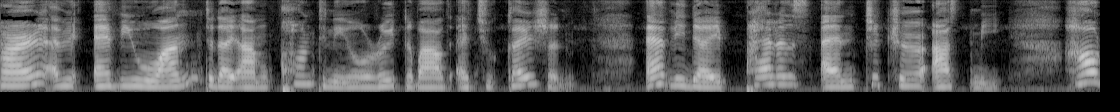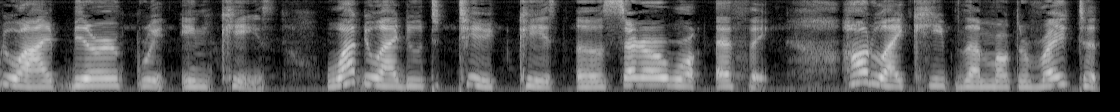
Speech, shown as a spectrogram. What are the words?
Hi everyone. Um, Today I'm um, continue read about education. Every day parents and teacher ask me, how do I build grit in kids? What do I do to teach kids a certain work ethic? How do I keep them motivated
